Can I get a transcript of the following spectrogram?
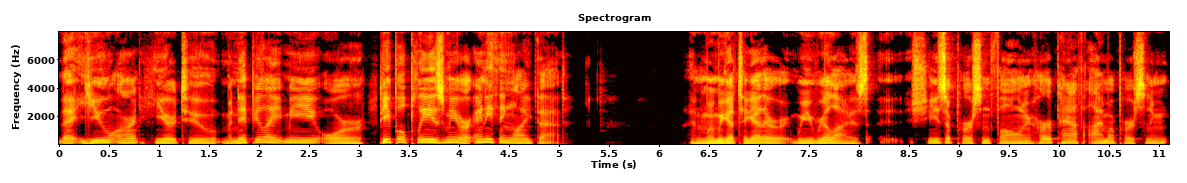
that you aren't here to manipulate me or people please me or anything like that. And when we got together, we realized she's a person following her path, I'm a person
